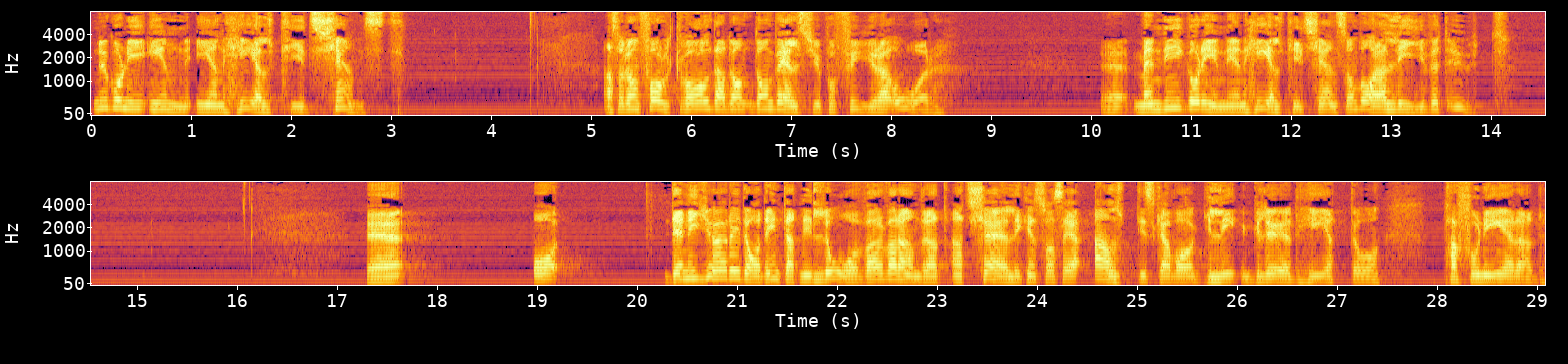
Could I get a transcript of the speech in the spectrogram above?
nu går ni in i en heltidstjänst. Alltså de folkvalda, de, de väljs ju på fyra år. Eh, men ni går in i en heltidstjänst som varar livet ut. Eh, och det ni gör idag det är inte att ni lovar varandra att, att kärleken så att säga alltid ska vara glödhet och passionerad.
